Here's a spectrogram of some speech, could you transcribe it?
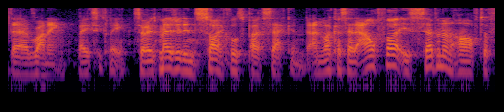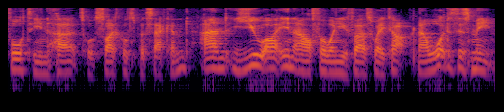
they're running, basically. So it's measured in cycles per second. And like I said, alpha is seven and a half to 14 hertz or cycles per second, and you are in alpha when you first wake up. Now, what does this mean?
